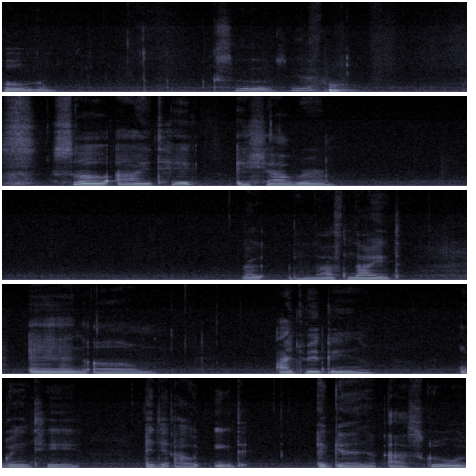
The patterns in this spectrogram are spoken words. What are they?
full. So, yeah. So I take a shower. Like last night. And um I drinking green tea. And then I'll eat again at school.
